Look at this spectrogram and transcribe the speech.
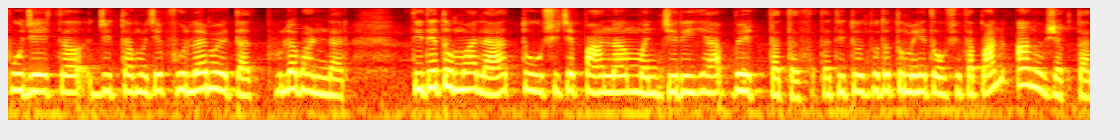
पूजेचं जिथं म्हणजे फुलं मिळतात फुलं भांडार तिथे तुम्हाला तुळशीचे पानं मंजिरी ह्या भेटतातच. तर तिथून सुद्धा तुम्ही हे तुळशीचं पान आणू शकतात.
